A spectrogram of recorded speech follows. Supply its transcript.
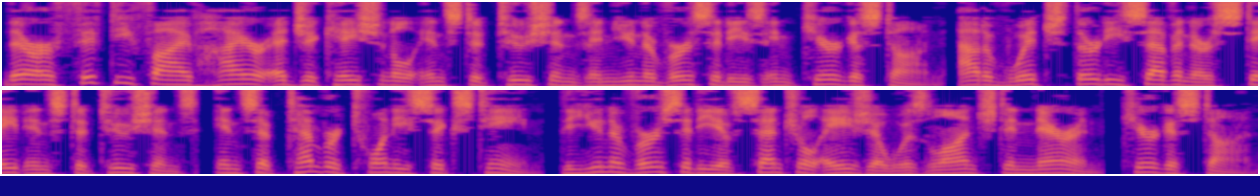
There are 55 higher educational institutions and universities in Kyrgyzstan, out of which 37 are state institutions. In September 2016, the University of Central Asia was launched in Naryn, Kyrgyzstan.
